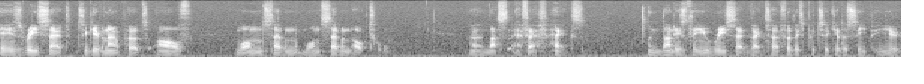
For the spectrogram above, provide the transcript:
is reset to give an output of 1717 octal. And that's FF hex. And that is the reset vector for this particular CPU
